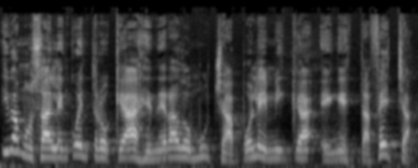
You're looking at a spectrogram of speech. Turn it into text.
Y vamos al encuentro que ha generado mucha polémica en esta fecha.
